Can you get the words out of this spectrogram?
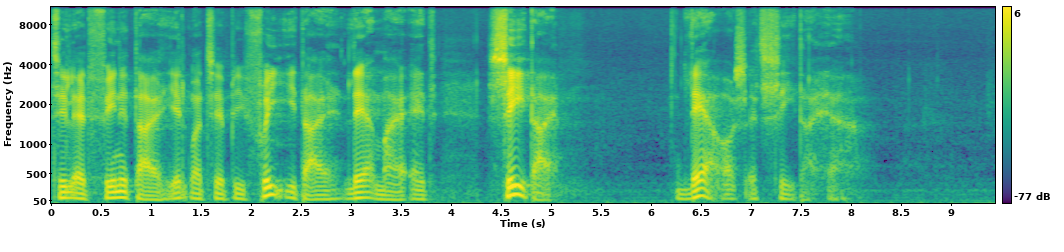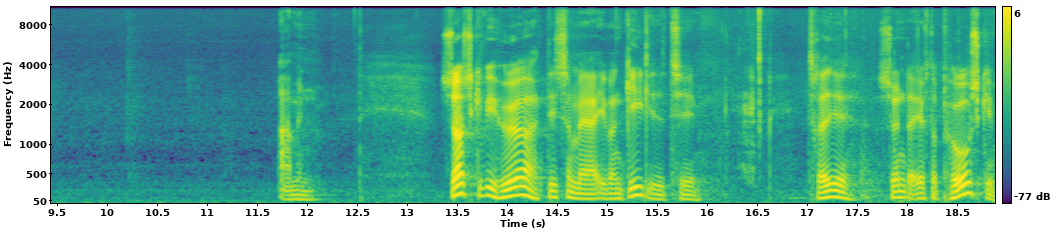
til at finde dig. Hjælp mig til at blive fri i dig. Lær mig at se dig. Lær os at se dig, her. Amen. Så skal vi høre det, som er evangeliet til tredje søndag efter påske.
